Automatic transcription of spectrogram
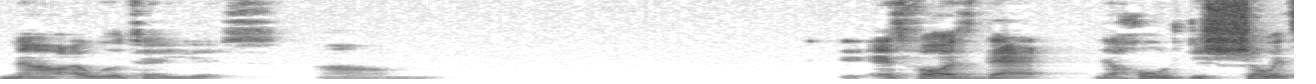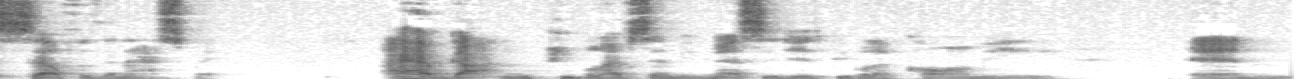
Now I will tell you this. Um, as far as that, the whole the show itself is an aspect. I have gotten people have sent me messages. People have called me, and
